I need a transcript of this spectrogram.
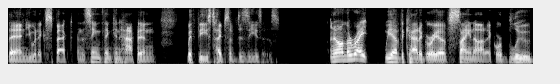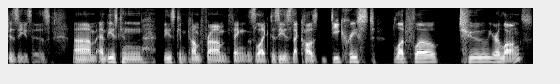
than you would expect. And the same thing can happen with these types of diseases. And on the right, we have the category of cyanotic or blue diseases. Um, and these can, these can come from things like diseases that cause decreased blood flow to your lungs.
